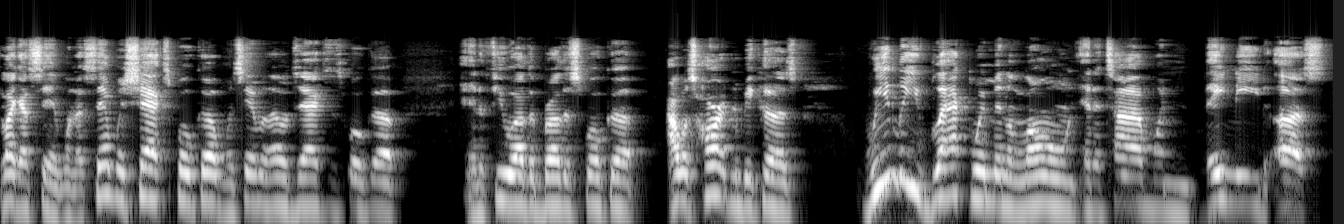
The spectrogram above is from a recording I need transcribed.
Like I said, when I said when Shaq spoke up, when Samuel L. Jackson spoke up, and a few other brothers spoke up, I was heartened because we leave black women alone at a time when they need us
